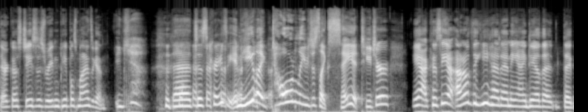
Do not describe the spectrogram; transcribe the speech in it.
there goes Jesus reading people's minds again. yeah, that's just crazy. And he like totally just like, say it, teacher. Yeah, because he, I don't think he had any idea that that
